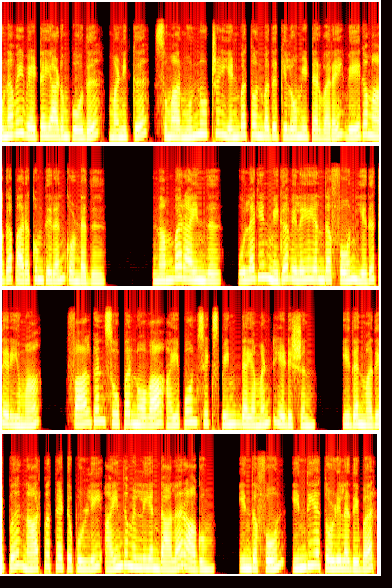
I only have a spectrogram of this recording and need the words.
உணவை வேட்டையாடும் போது மணிக்கு சுமார் முன்னூற்று எண்பத்தொன்பது கிலோமீட்டர் வரை வேகமாக பறக்கும் திறன் கொண்டது. நம்பர் ஐந்து. உலகின் மிக விலையுயர்ந்த போன் எது தெரியுமா? Falcon supernova iPhone six pink diamond edition. இதன் மதிப்பு நாற்பத்தெட்டு புள்ளி ஐந்து மில்லியன் டாலர் ஆகும். இந்த போன் இந்திய தொழிலதிபர்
